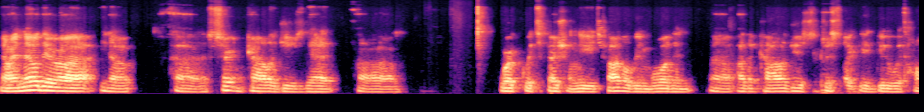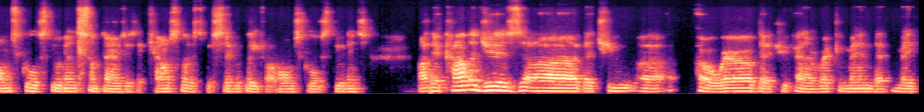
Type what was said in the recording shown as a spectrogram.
Now, I know there are, you know, uh, certain colleges that uh, work with special needs, probably more than uh, other colleges, just like they do with homeschool students. Sometimes there's a counselor specifically for homeschool students. Are there colleges uh, that you uh, are aware of that you kind of recommend that make,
